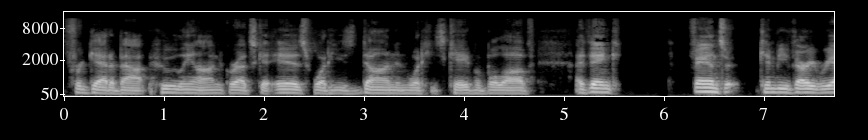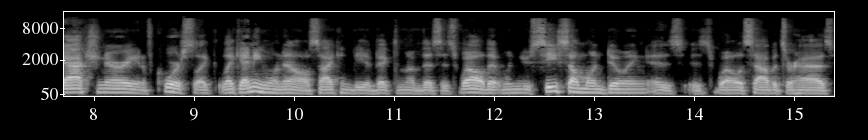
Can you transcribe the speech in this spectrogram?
forget about who Leon Goretzka is, what he's done, and what he's capable of. I think fans can be very reactionary, and of course, like like anyone else, I can be a victim of this as well. That when you see someone doing as as well as Sabitzer has,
